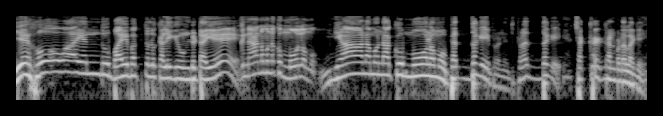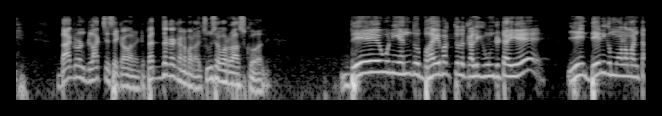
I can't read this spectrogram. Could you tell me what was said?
యెహోవా యందు భయభక్తులు కలిగి ఉండుటయే? జ్ఞానమునకు మూలము. జ్ఞానమునకు మూలము. పెద్దగా ప్రణీత్. పెద్దగా చక్కగా కనబడాలగే. బ్యాక్గ్రౌండ్ బ్లాక్ చేసే కావాలంటే పెద్దగా కనబడాలి. చూసేవారు రాసుకోవాలి. దేవుని ఎందు భయభక్తులు కలిగి ఉండుటయే? ఏ దేనికి మూలమంట?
